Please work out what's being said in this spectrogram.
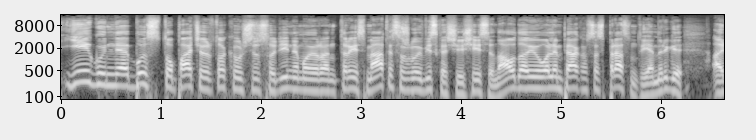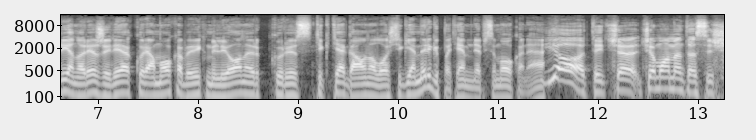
jeigu nebus to pačio ir tokio užsisodinimo ir antrais metais, aš galvoju, viskas čia išeis į naudą, jau olimpiakos espresum. Tai jam irgi, ar jie norės žaidėją, kuriam moka beveik milijoną ir kuris tik tiek gauna lošti, jam irgi patiems neapsimoka, ne? Jo, tai čia, čia momentas iš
